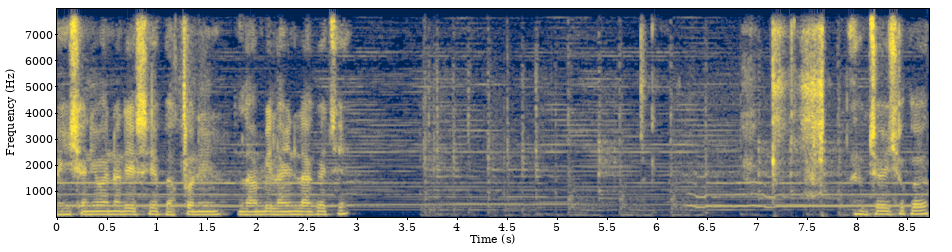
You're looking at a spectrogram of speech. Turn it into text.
અહીં શનિવારના દિવસે ભક્તોની લાંબી લાઈન લાગે છે. જોઈ શકો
